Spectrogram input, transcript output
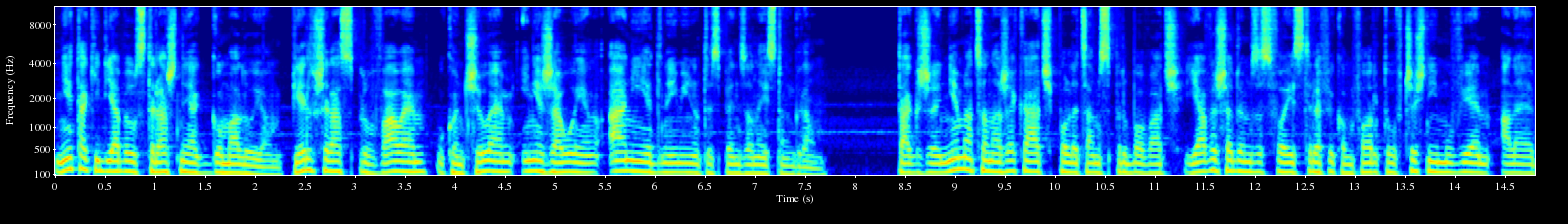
Nie taki diabeł straszny jak go malują. Pierwszy raz spróbowałem, ukończyłem i nie żałuję ani jednej minuty spędzonej z tą grą. Także nie ma co narzekać, polecam spróbować. Ja wyszedłem ze swojej strefy komfortu. Wcześniej mówiłem, ale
